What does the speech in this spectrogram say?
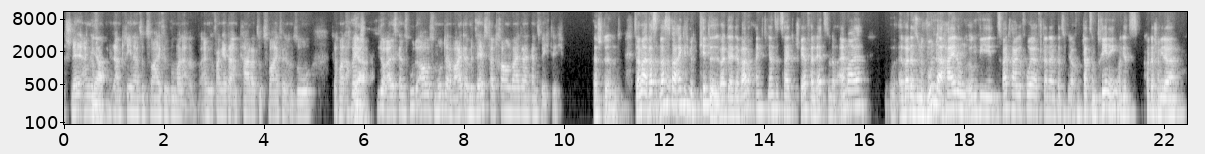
schnell angefangen ja. hätte, am Trainer zu zweifeln, wo man angefangen hätte, am Kader zu zweifeln und so Sagt man, ach Mensch, ja. sieht doch alles ganz gut aus, munter weiter, mit Selbstvertrauen weiter, ganz wichtig. Das stimmt. Sag mal, was, was ist da eigentlich mit Kittel? Weil der, der war doch eigentlich die ganze Zeit schwer verletzt und auf einmal war dann so eine Wunderheilung irgendwie zwei Tage vorher stand er dann plötzlich wieder auf dem Platz im Training und jetzt konnte er schon wieder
